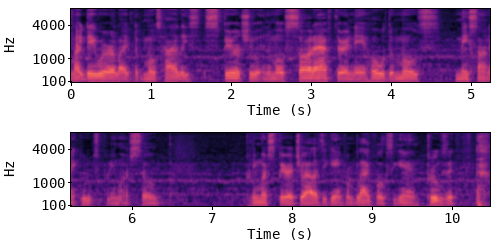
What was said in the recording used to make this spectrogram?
Like they were like the most highly spiritual and the most sought after, and they hold the most Masonic groups pretty much. So, pretty much spirituality came from black folks again. Proves it.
